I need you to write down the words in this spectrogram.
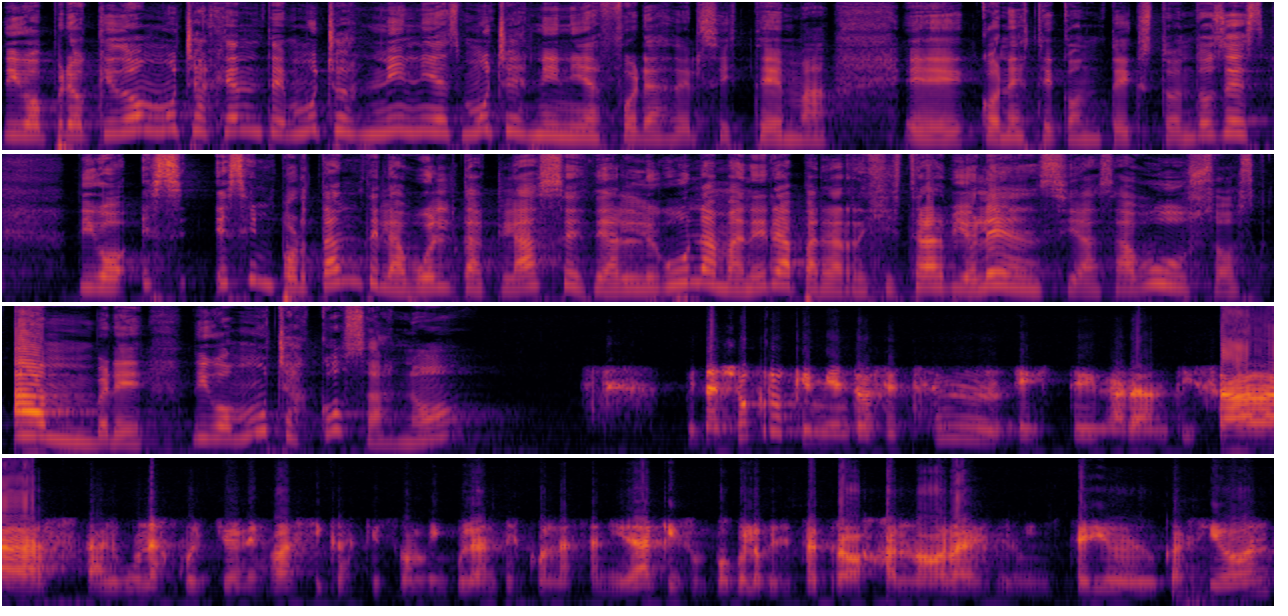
Digo, pero quedó mucha gente, muchos niñas, muchas niñas fuera del sistema eh, con este contexto. Entonces, digo, ¿es, ¿es importante la vuelta a clases de alguna manera para registrar violencias, abusos, hambre? Digo, muchas cosas, ¿no? Yo creo que mientras estén este, garantizadas algunas cuestiones básicas que son vinculantes con la sanidad, que es un poco lo que se está trabajando ahora desde el Ministerio de Educación,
